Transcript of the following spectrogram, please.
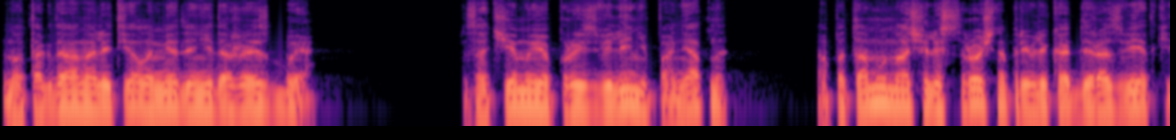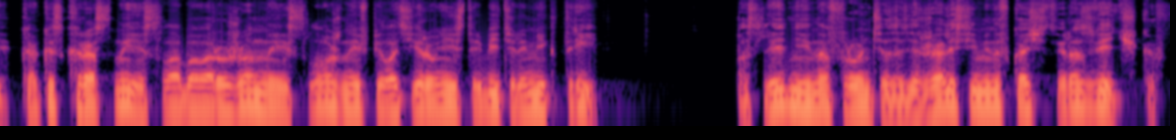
но тогда она летела медленнее даже СБ. Зачем ее произвели, непонятно, а потому начали срочно привлекать для разведки, как и скоростные, слабовооруженные и сложные в пилотировании истребители МиГ-3. Последние на фронте задержались именно в качестве разведчиков,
